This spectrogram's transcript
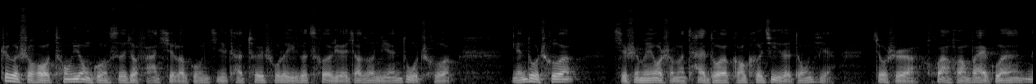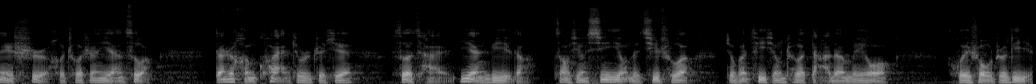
这个时候，通用公司就发起了攻击，它推出了一个策略，叫做年度车。年度车其实没有什么太多高科技的东西，就是换换外观内饰和车身颜色。但是很快，就是这些色彩艳丽的、造型新颖的汽车，就把 T 型车打得没有回首之力。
